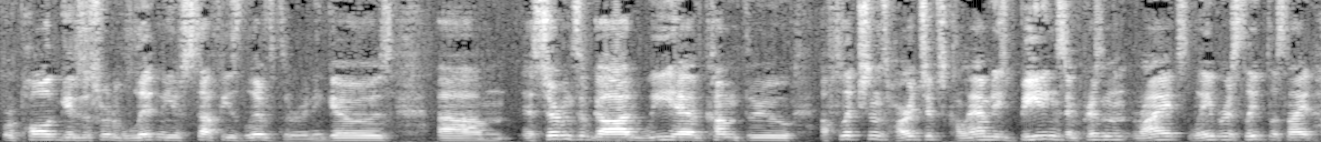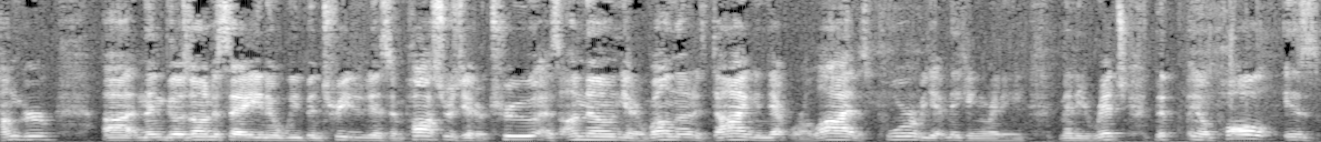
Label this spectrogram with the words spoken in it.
where Paul gives a sort of litany of stuff he's lived through, and he goes, um, "As servants of God, we have come through afflictions, hardships, calamities, beatings, imprisonment, riots, labor, sleepless night, hunger." Uh, and then goes on to say, you know, we've been treated as impostors, yet are true, as unknown, yet are well known, as dying, and yet we're alive, as poor, but yet making many many rich. That you know, Paul is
